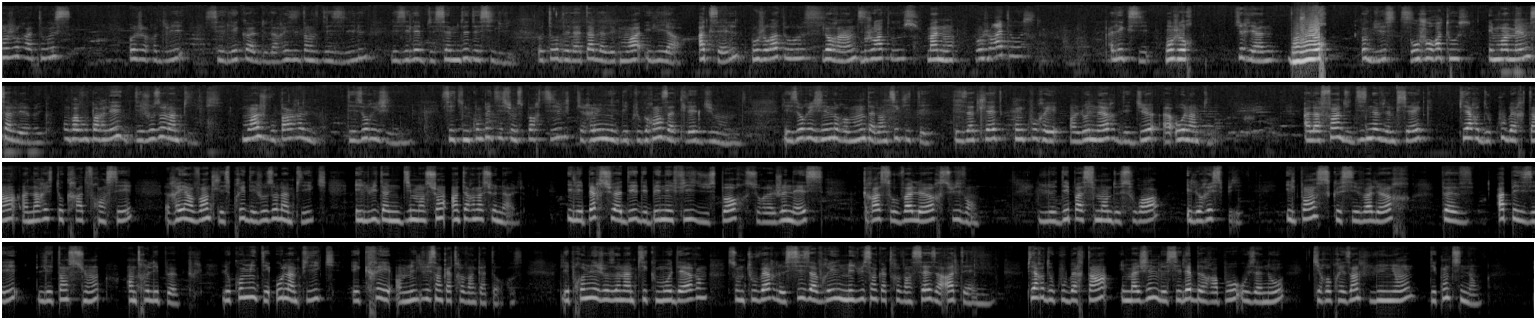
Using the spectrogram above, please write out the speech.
Bonjour à tous. Aujourd'hui, c'est l'école de la résidence des îles, les élèves de CM2 de Sylvie. Autour de la table avec moi, il y a Axel. Bonjour à tous. Laurence. Bonjour à tous. Manon. Bonjour à tous. Alexis. Bonjour. Kyrian. Bonjour. Auguste. Bonjour à tous. Et moi-même, Savéry. On va vous parler des Jeux Olympiques. Moi, je vous parle des origines. C'est une compétition sportive qui réunit les plus grands athlètes du monde. Les origines remontent à l'Antiquité. Les athlètes concouraient en l'honneur des dieux à Olympie. À la fin du XIXe siècle, Pierre de Coubertin, un aristocrate français, réinvente l'esprit des Jeux olympiques et lui donne une dimension internationale. Il est persuadé des bénéfices du sport sur la jeunesse grâce aux valeurs suivantes le dépassement de soi et le respect. Il pense que ces valeurs peuvent apaiser les tensions entre les peuples. Le comité olympique est créé en 1894. Les premiers Jeux olympiques modernes sont ouverts le 6 avril 1896 à Athènes. Pierre de Coubertin imagine le célèbre drapeau aux anneaux qui représente l'union des continents.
